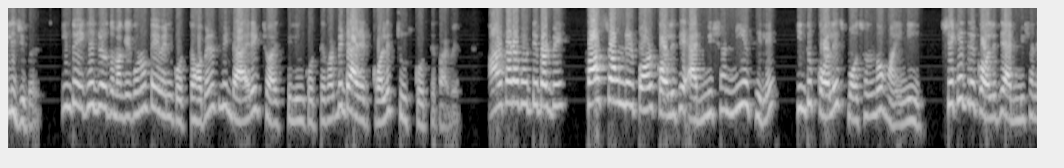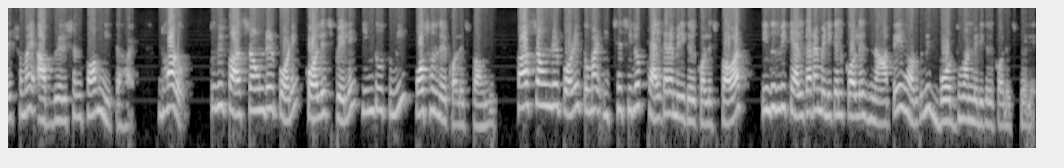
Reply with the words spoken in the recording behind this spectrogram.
এলিজিবল কিন্তু এক্ষেত্রেও তোমাকে কোনো পেমেন্ট করতে হবে না। তুমি ডাইরেক্ট চয়েস ফিলিং করতে পারবে ডাইরেক্ট কলেজ চুজ করতে পারবে। আর কারা করতে পারবে? ফার্স্ট রাউন্ডের পর কলেজে অ্যাডমিশন নিয়েছিলে, কিন্তু কলেজ পছন্দ হয়নি। সেক্ষেত্রে কলেজে অ্যাডমিশনের সময় আপগ্রেডেশন ফর্ম নিতে হয়। ধরো তুমি ফার্স্ট রাউন্ডের পরে কলেজ পেলে কিন্তু তুমি পছন্দের কলেজ পাওনি। ফার্স্ট রাউন্ডের পরে তোমার ইচ্ছে ছিল ক্যালকাটা মেডিকেল কলেজ পাওয়ার, কিন্তু তুমি ক্যালকাটা মেডিকেল কলেজ না পেয়ে ধরো তুমি বর্ধমান মেডিকেল কলেজ পেলে।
